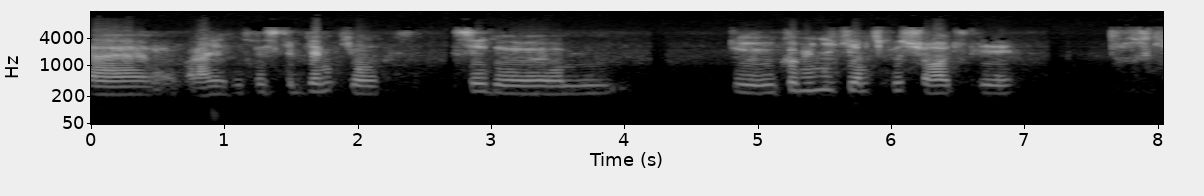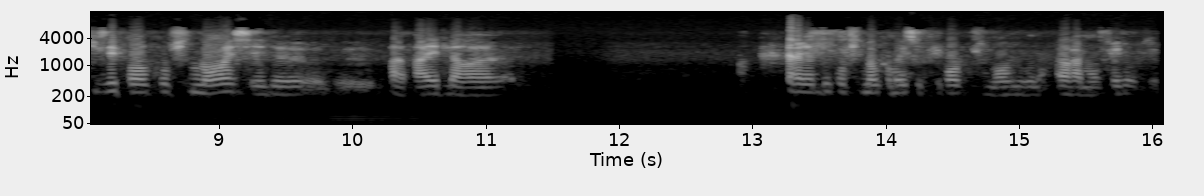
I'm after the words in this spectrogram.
Voilà, il y a d'autres escape games qui ont essayé de, communiquer un petit peu sur tout ce qu'ils faisaient pendant le confinement, essayer de parler de leur période de confinement, comment ils s'occupent le confinement. Nous, on n'a pas vraiment fait. Donc, ne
